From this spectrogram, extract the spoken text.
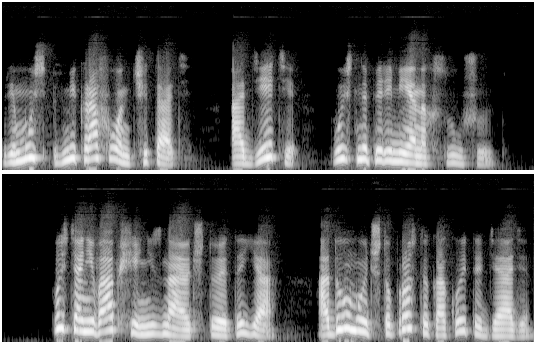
примусь в микрофон читать, а дети пусть на переменах слушают. Пусть они вообще не знают, что это я, а думают, что просто какой-то дядя.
